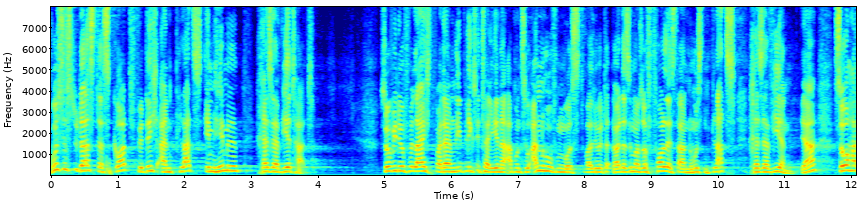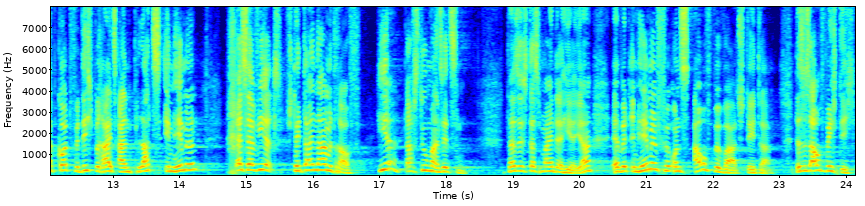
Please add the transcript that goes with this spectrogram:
Wusstest du das, dass Gott für dich einen Platz im Himmel reserviert hat? So wie du vielleicht bei deinem Lieblingsitaliener ab und zu anrufen musst, weil, du, weil das immer so voll ist da und du musst einen Platz reservieren. Ja? So hat Gott für dich bereits einen Platz im Himmel reserviert. Steht dein Name drauf. Hier darfst du mal sitzen. Das, ist, das meint er hier. Ja? Er wird im Himmel für uns aufbewahrt, steht da. Das ist auch wichtig.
